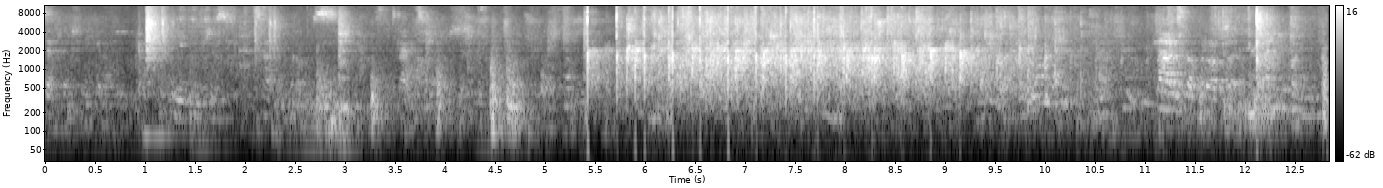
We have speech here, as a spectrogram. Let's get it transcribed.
Serdecznie gratuluję. W imieniu wszystkich, całej komisji. Bardzo proszę. Bardzo proszę. Pani Monika.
